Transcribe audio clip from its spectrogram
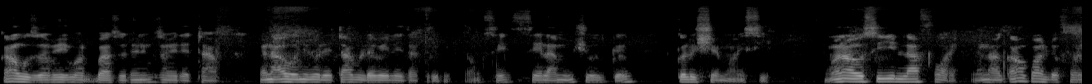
Quand vous avez votre base de données, vous avez des tables. Maintenant, au niveau des tables, vous avez les attributs. Donc, c'est la même chose que, que le schéma ici. On a aussi la forêt. Maintenant, quand on parle de forêt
